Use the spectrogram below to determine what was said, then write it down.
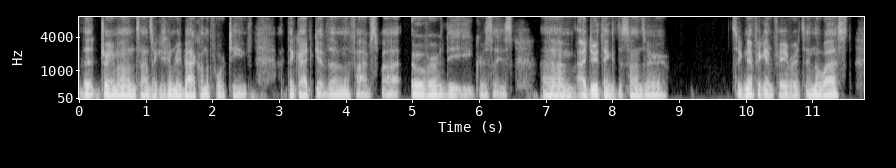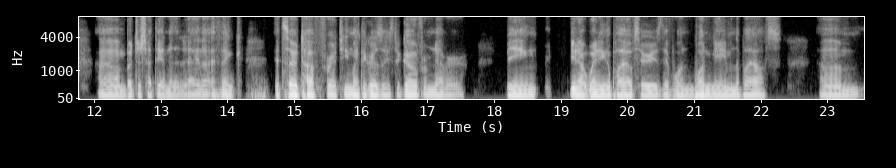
that Draymond sounds like he's going to be back on the 14th. I think I'd give them the five spot over the Grizzlies. Um, I do think the Suns are significant favorites in the West. Um, but just at the end of the day, that I think it's so tough for a team like the Grizzlies to go from never being, you know, winning a playoff series. They've won one game in the playoffs. Um,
